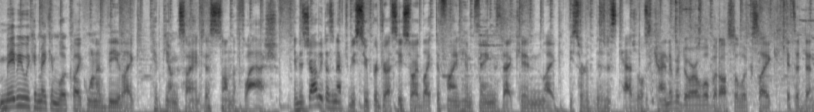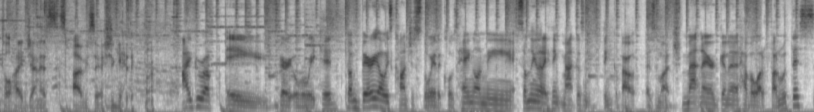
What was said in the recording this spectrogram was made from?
Maybe we can make him look like one of the like hip young scientists on The Flash. In his job, he doesn't have to be super dressy, so I'd like to find him things that can like be sort of business casual. It's kind of adorable, but also looks like it's a dental hygienist. Obviously, I should get it for him. I grew up a very overweight kid, so I'm very always conscious of the way that clothes hang on me, something that I think Matt doesn't think about as much. Matt and I are gonna have a lot of fun with this,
